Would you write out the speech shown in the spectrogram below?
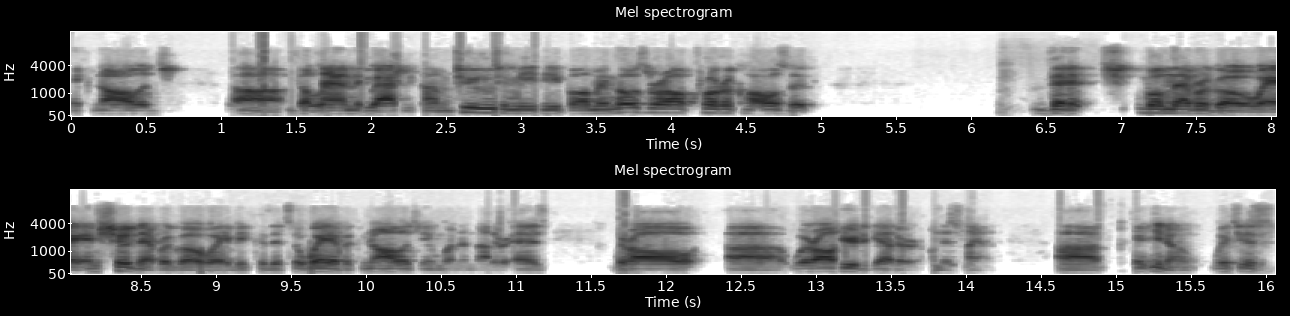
acknowledge uh, the land that you actually come to to meet people. I mean, those are all protocols that that will never go away and should never go away because it's a way of acknowledging one another as we're all uh, we're all here together on this land. Uh, you know, which is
